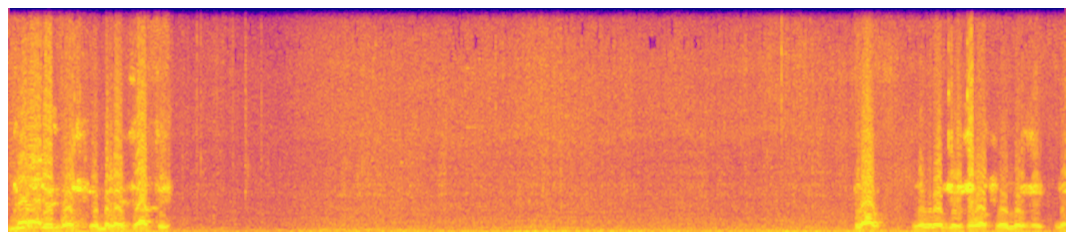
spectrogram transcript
На больше, блядь, за ты. Ну вроде взрослый мужик, да?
